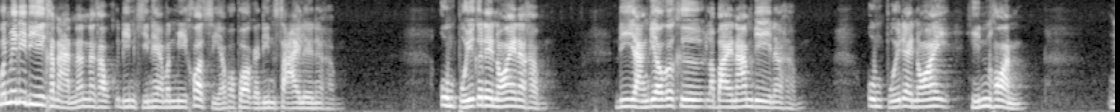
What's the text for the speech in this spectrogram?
มันไม่ได้ดีขนาดนั้นนะครับ ดินขีนแฮมันมีข้อเสียพอๆกับดินทรายเลยนะครับ อุ้มปุ๋ยก็ได้น้อยนะครับ ดีอย่างเดียวก็คือระบายน้ำดีนะครับ อุ้มปุ๋ยได้น้อย หินห่อน อื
